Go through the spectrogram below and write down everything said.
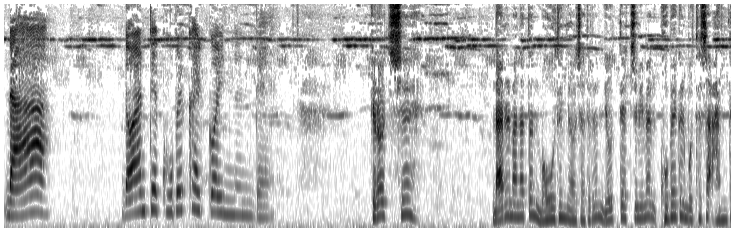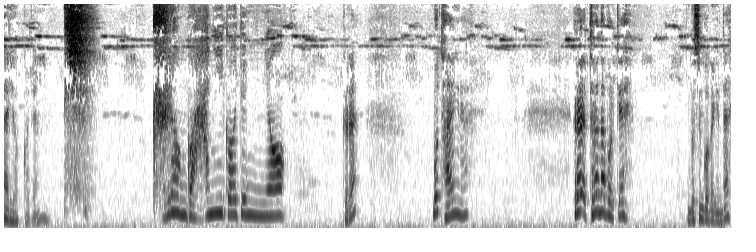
나 너한테 고백할 거 있는데. 그렇지. 나를 만났던 모든 여자들은 요때쯤이면 고백을 못해서 안달이었거든. 그런 거 아니거든요. 그래? 뭐 다행이네. 그래, 드러나 볼게. 무슨 고백인데?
